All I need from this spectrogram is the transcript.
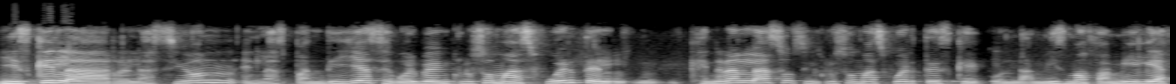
Y es que la relación en las pandillas se vuelve incluso más fuerte, generan lazos incluso más fuertes que con la misma familia.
